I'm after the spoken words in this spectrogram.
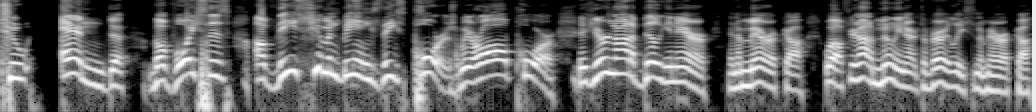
to end the voices of these human beings, these poors. We are all poor. If you're not a billionaire in America, well, if you're not a millionaire at the very least in America,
